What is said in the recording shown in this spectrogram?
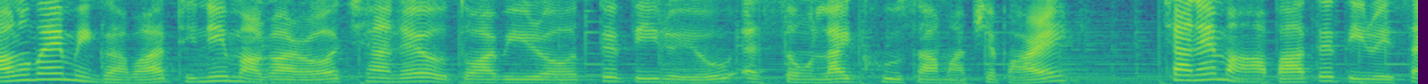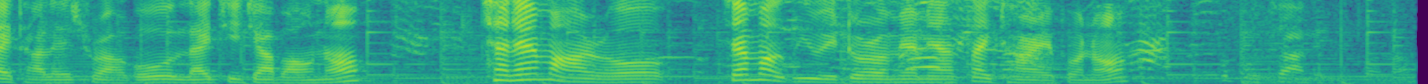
အားလုံးပဲမင်္ဂလာပါဒီနေ့မှာကတော့ channel ကိုသွားပြီးတော့တစ်သီးတွေကိုအစုံ like ခူးစားမှာဖြစ်ပါတယ် channel မှာဘာတစ်သီးတွေစိုက်ထားလဲဆိုတာကို like ကြည့်ကြပါအောင်နော် channel မှာတော့ကျက်မောက်သီးတွေတော်တော်များများစိုက်ထားရပေါ့နော်ဟုတ်ကိုကြနေပြီပေါ့နော်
